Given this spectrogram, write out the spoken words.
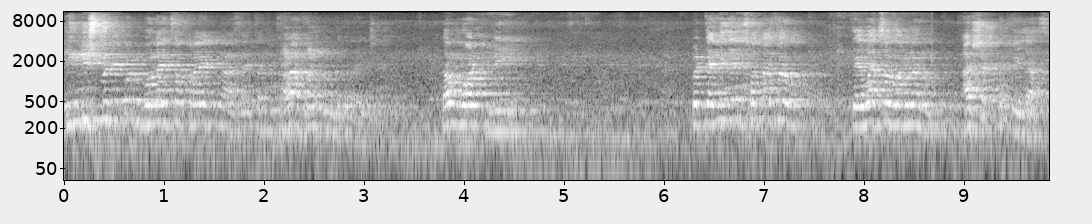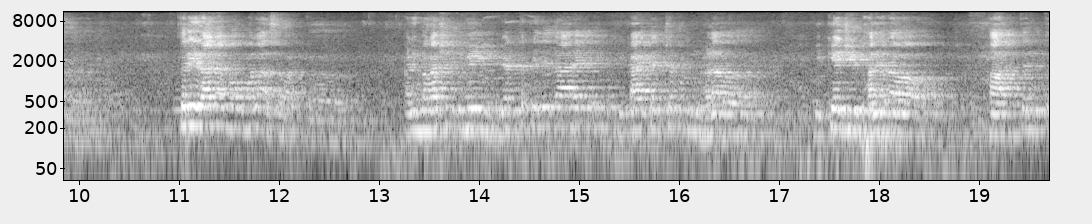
इंग्लिशमध्ये पण बोलायचा प्रयत्न असायचा धडाधड बोलत करायचे कम वॉट मी पण त्यांनी जरी स्वतःचं तेव्हाचं वर्णन अशक्त केलं असलं तरी राजा भाऊ मला असं वाटतं. आणि मगाशी तुम्ही व्यक्त केलेलं आहे की काय त्यांच्याकडून घडावं की के जी भालेराव हा अत्यंत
